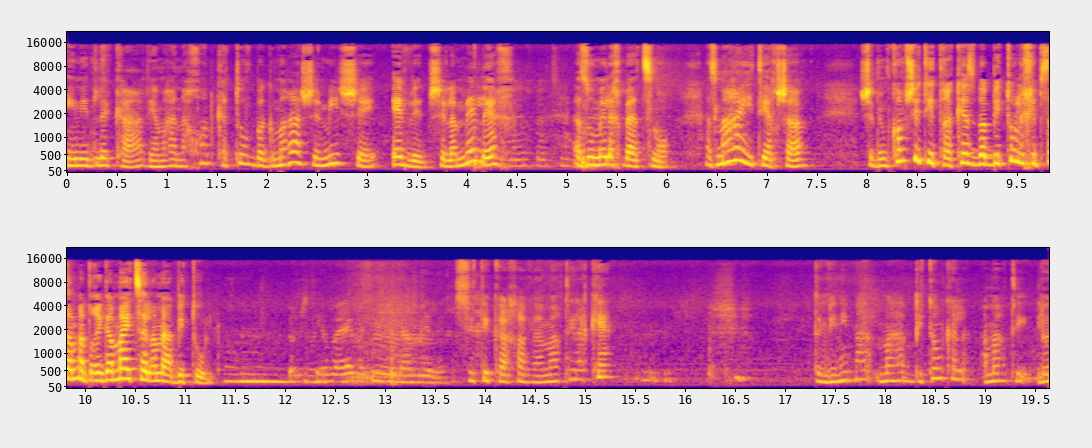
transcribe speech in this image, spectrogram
היא נדלקה, והיא אמרה, נכון, כתוב בגמרא שמי שעבד של המלך, אז הוא מלך בעצמו. אז מה ראיתי עכשיו? שבמקום שהיא תתרכז בביטול, היא חיפשה מדרגה, מה יצא לה מהביטול? עשיתי ככה ואמרתי לה, כן. אתם מבינים מה, מה פתאום קל... אמרתי, לא,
